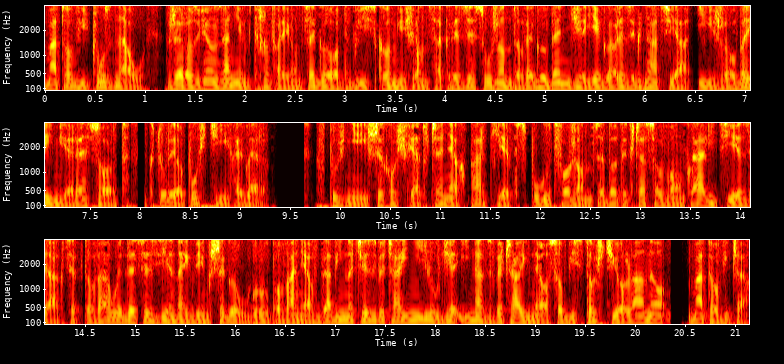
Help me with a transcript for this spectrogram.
Matowicz uznał, że rozwiązaniem trwającego od blisko miesiąca kryzysu rządowego będzie jego rezygnacja i że obejmie resort, który opuści Heger. W późniejszych oświadczeniach partie współtworzące dotychczasową koalicję zaakceptowały decyzję największego ugrupowania w gabinecie Zwyczajni Ludzie i Nadzwyczajne Osobistości Olano, Matowicza.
